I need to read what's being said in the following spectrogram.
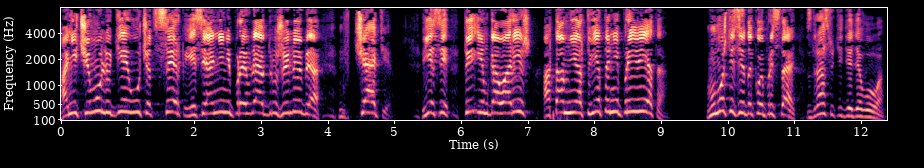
Они чему людей учат в церкви, если они не проявляют дружелюбия в чате? Если ты им говоришь, а там ни ответа, ни привета. Вы можете себе такое представить? Здравствуйте, дядя Вова.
